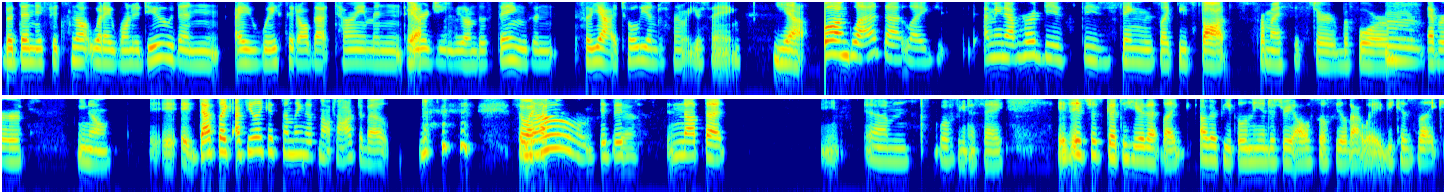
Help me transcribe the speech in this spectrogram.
but then if it's not what i want to do then i wasted all that time and yeah. energy on those things and so yeah i totally understand what you're saying yeah well i'm glad that like i mean i've heard these these things like these thoughts from my sister before mm. ever you know it, it, that's like i feel like it's something that's not talked about so no. i have it's it's yeah. not that um what was i gonna say? It's, it's just good to hear that like other people in the industry also feel that way because like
